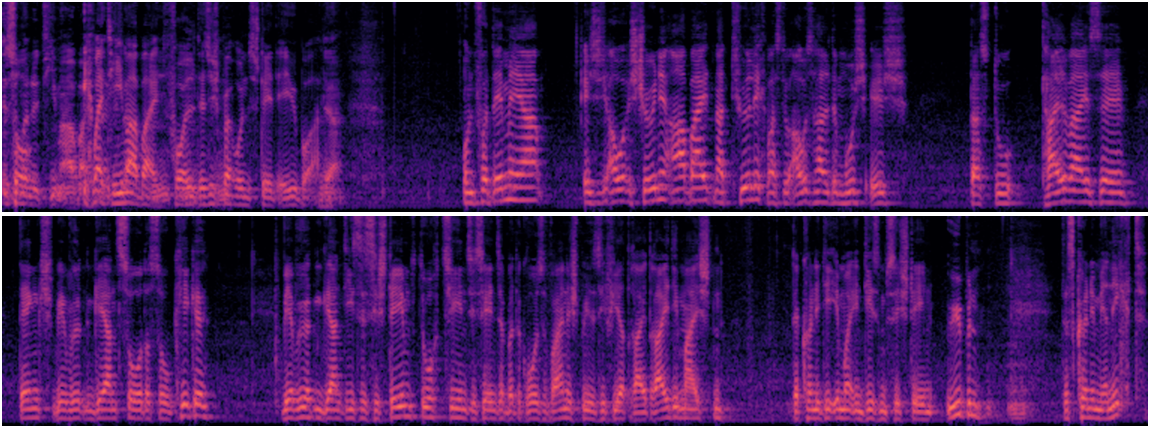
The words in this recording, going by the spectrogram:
Ist so, eine Teamarbeit. Ich meine ne? Teamarbeit, voll, das ist bei uns, steht eh überall. Ja. Und von dem her ist es auch eine schöne Arbeit. Natürlich, was du aushalten musst, ist, dass du teilweise denkst, wir würden gern so oder so kicken. Wir würden gern dieses System durchziehen. Sie sehen es ja bei der großen Vereine, spielen sie 4-3-3 die meisten. Da können die immer in diesem System üben. Das können wir nicht,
